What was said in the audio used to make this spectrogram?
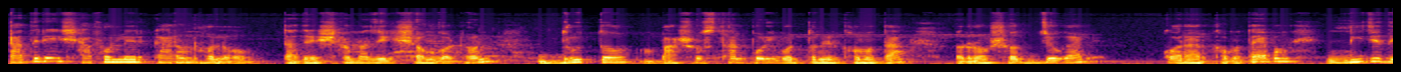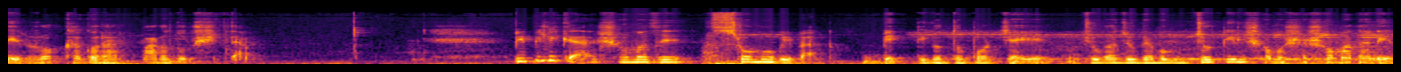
তাদের এই সাফল্যের কারণ হল তাদের সামাজিক সংগঠন, দ্রুত বাসস্থান পরিবর্তনের ক্ষমতা, রসদ জোগাড় করার ক্ষমতা এবং নিজেদের রক্ষা করার পারদর্শিতা। পিপিলিকা সমাজে শ্রম বিভাগ ব্যক্তিগত পর্যায়ে যোগাযোগ এবং জটিল সমস্যা সমাধানের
